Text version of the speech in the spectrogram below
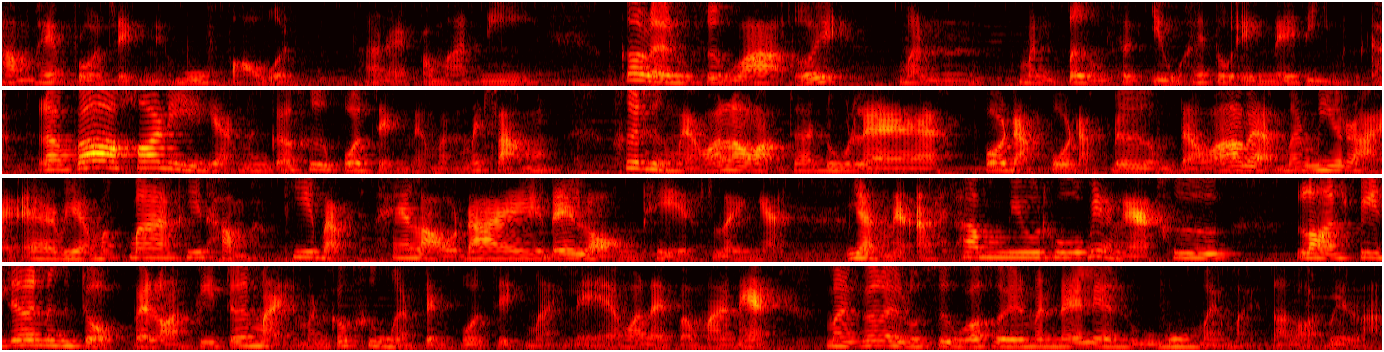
ทำให้โปรเจกต์เนี่ย move forward อะไรประมาณนี้ ก็เลยรู้สึกว่า เอ้ยมันมันเติมสกิลให้ตัวเองได้ดีเหมือนกัน แล้วก็ข้อดีอีกอย่างหนึ่งก็คือโปรเจกต์เนี่ยมันไม่ซ้ำคือถึงแม้ว่าเราอะจะดูแลโปรดักต์โปรดักต์เดิม แต่ว่าแบบมันมีหลายแอเรียมาก ๆ ที่ทำที่แบบให้เราได้ได้ลองเทสอะไรเงี้ย อย่างเนี้ยทำ YouTube อย่างเนี้ยคือ ลอนฟีเจอร์หนึ่งจบไปลอนฟีเจอร์ใหม่มันก็คือเหมือนเป็นโปรเจกต์ใหม่แล้วอะไรประมาณเนี้ยมันก็เลยรู้สึกว่าเฮ้ยมันได้เรียนรู้มุมใหม่ๆ ตลอดเวลา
